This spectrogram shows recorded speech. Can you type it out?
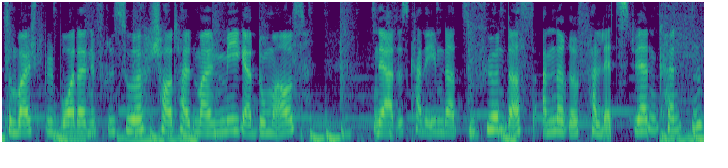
zum Beispiel, boah, deine Frisur schaut halt mal mega dumm aus. Ja, das kann eben dazu führen, dass andere verletzt werden könnten.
